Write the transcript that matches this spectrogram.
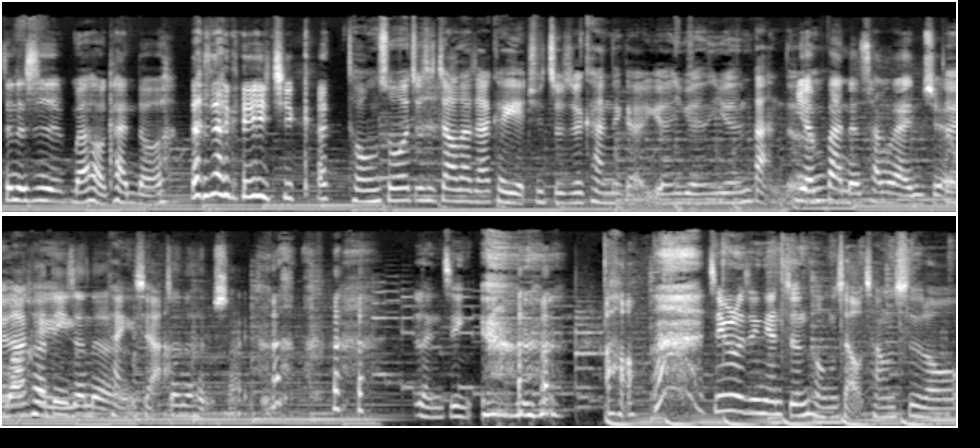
真的是蛮好看的哦，大家可以去看。同说就是叫大家可以也去追追看那个原原原版的原版的《苍兰诀》，对，王鹤棣真的看一下，真的很帅。冷静，好，进入今天针筒小尝试喽。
